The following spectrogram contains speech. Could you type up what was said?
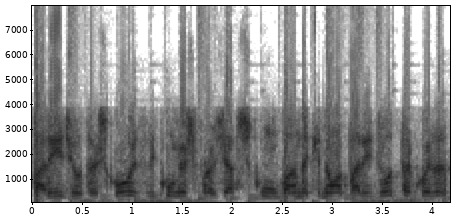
parede outras coisas, e com meus projetos com banda que não a parede outra coisa.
